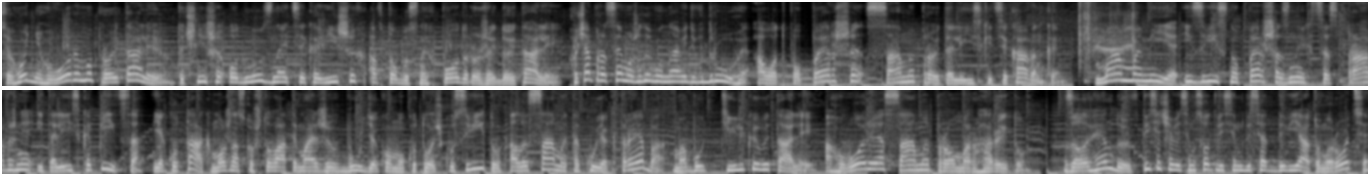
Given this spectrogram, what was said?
Сьогодні говоримо про Італію, точніше, одну з найцікавіших автобусних подорожей до Італії. Хоча про це можливо навіть вдруге. А от по-перше, саме про італійські цікавинки. Мамма мія, і звісно, перша з них це справжня італійська піца, яку так можна скуштувати майже в будь-якому куточку світу, але саме таку, як треба, мабуть, тільки в Італії. А говорю я саме про Маргариту. За легендою, в 1889 році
